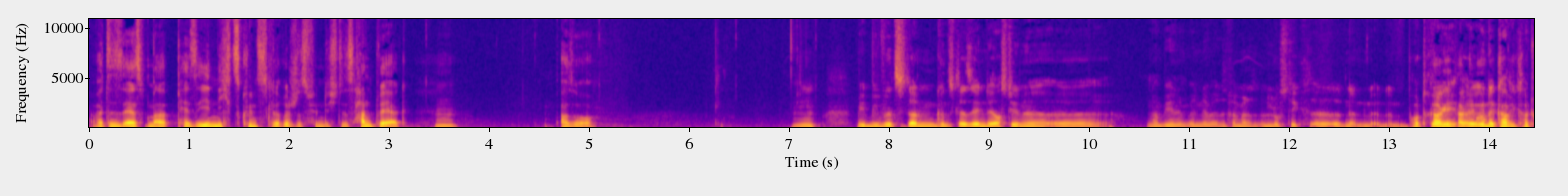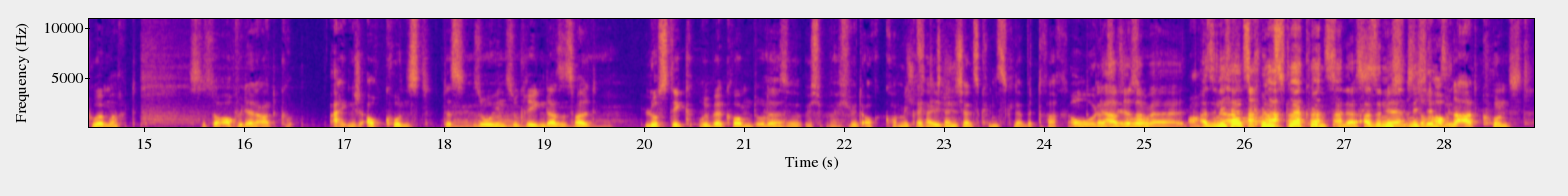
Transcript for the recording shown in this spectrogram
Aber das ist erstmal per se nichts Künstlerisches, finde ich. Das ist Handwerk. Mhm. Also, Wie, wie würdest du dann einen Künstler sehen, der aus dir eine, äh, na, wie nennt man das, wenn man ein lustig äh, ein, ein Porträt, Karikatur. äh, eine Karikatur macht? Das ist doch auch wieder eine Art, eigentlich auch Kunst, das so hinzukriegen, dass es halt lustig rüberkommt oder. also ich, ich würde auch. Comiczeichner nicht als Künstler betrachten. Oh, ganz da hast du das aber. Also nicht als Künstler, Künstler. Also nicht, das ist nicht doch auch in, eine Art Kunst.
